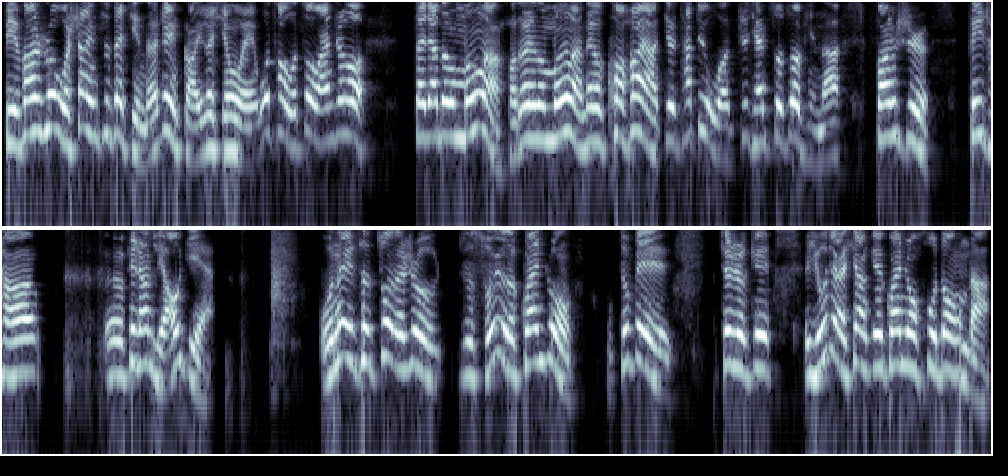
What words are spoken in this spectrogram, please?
比方说，我上一次在景德镇搞一个行为，我操，我做完之后。大家都懵了，好多人都懵了。那个括号呀，就是他对我之前做作品的方式非常，呃，非常了解。我那一次做的时候，就所有的观众都被，就是跟有点像跟观众互动的，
